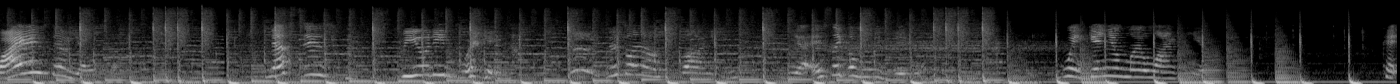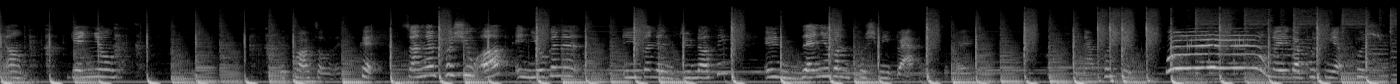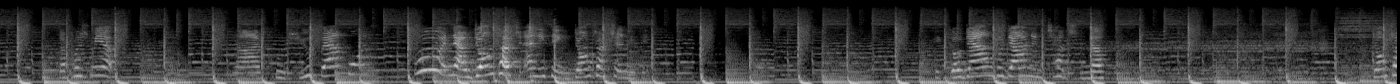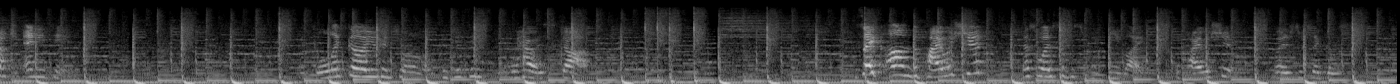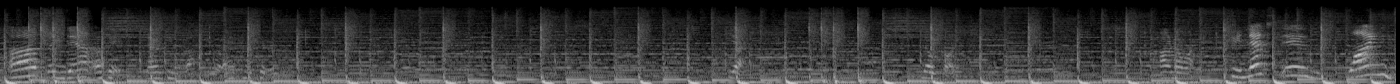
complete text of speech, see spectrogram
Why is there yellow stuff? Next is Beauty Brain. this one was funny. Yeah, it's like a really big one. Wait, get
